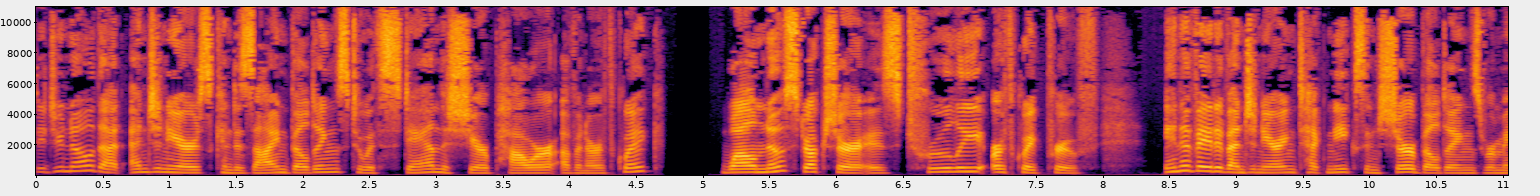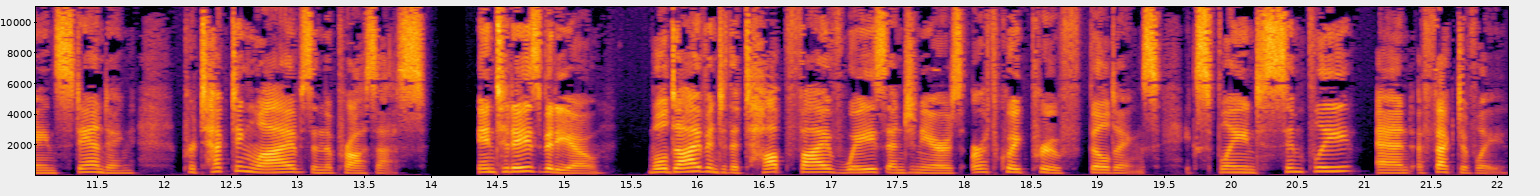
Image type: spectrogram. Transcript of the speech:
Did you know that engineers can design buildings to withstand the sheer power of an earthquake? While no structure is truly earthquake-proof, innovative engineering techniques ensure buildings remain standing, protecting lives in the process. In today's video, we'll dive into the top five ways engineers earthquake-proof buildings, explained simply and effectively.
